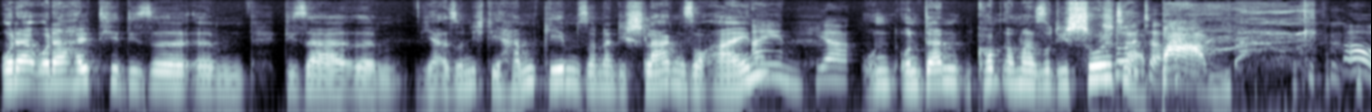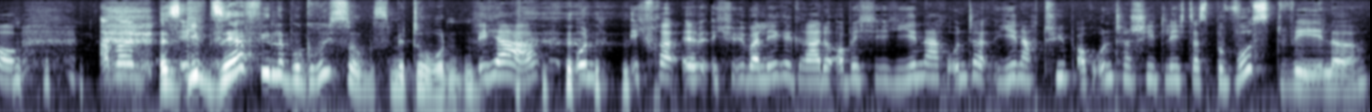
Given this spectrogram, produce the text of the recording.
Oder, oder halt hier diese, ähm, dieser, ähm, ja, also nicht die Hand geben, sondern die schlagen so ein. Ein, ja. Und, und dann kommt noch mal so die Schulter. Schulter. Bam! Genau. Aber Es ich, gibt sehr viele Begrüßungsmethoden. Ja, und ich, äh, ich überlege gerade, ob ich je nach, unter, je nach Typ auch unterschiedlich das bewusst wähle.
